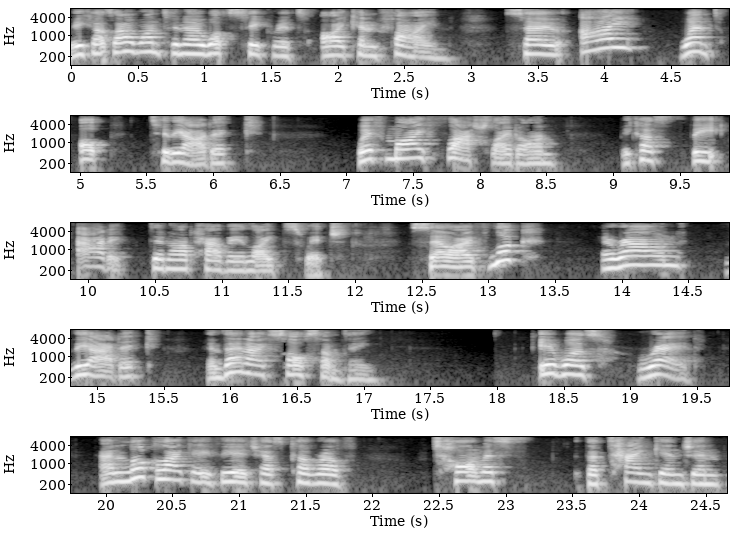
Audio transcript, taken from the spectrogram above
because I want to know what secrets I can find. So I went up to the attic with my flashlight on because the attic did not have a light switch. So I've looked around the attic and then I saw something. It was red and looked like a VHS cover of Thomas the Tank Engine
